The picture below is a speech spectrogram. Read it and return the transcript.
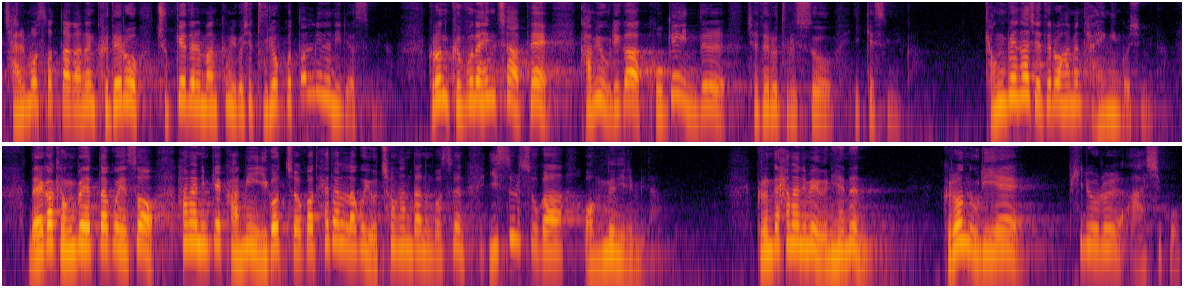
잘못 섰다가는 그대로 죽게 될 만큼 이것이 두렵고 떨리는 일이었습니다. 그런 그분의 행차 앞에 감히 우리가 고개인들 제대로 들 수 있겠습니까? 경배나 제대로 하면 다행인 것입니다. 내가 경배했다고 해서 하나님께 감히 이것저것 해달라고 요청한다는 것은 있을 수가 없는 일입니다. 그런데 하나님의 은혜는 그런 우리의 필요를 아시고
